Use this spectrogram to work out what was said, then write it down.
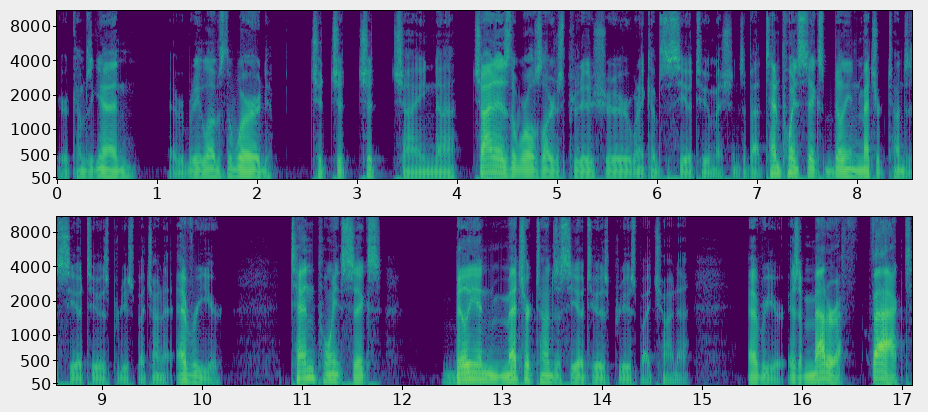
Here it comes again. Everybody loves the word. China. China is the world's largest producer when it comes to CO2 emissions. About 10.6 billion metric tons of CO2 is produced by China every year. 10.6 billion metric tons of CO2 is produced by China every year. As a matter of fact,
